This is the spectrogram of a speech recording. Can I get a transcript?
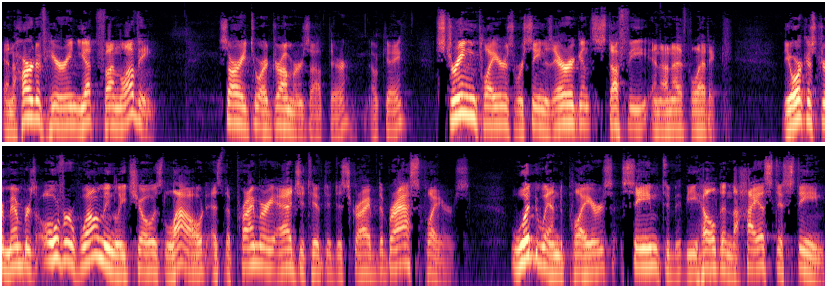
and hard of hearing, yet fun loving. Sorry to our drummers out there, okay? String players were seen as arrogant, stuffy, and unathletic. The orchestra members overwhelmingly chose loud as the primary adjective to describe the brass players. Woodwind players seem to be held in the highest esteem,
